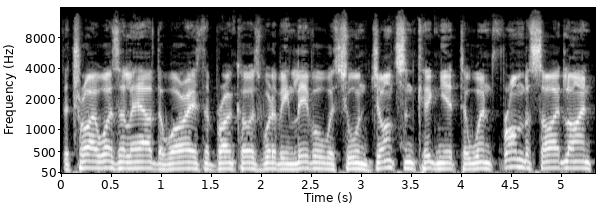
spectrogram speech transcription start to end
The try was allowed. The Warriors, the Broncos would have been level with Shaun Johnson kicking it to win from the sideline.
